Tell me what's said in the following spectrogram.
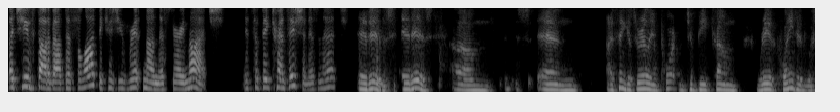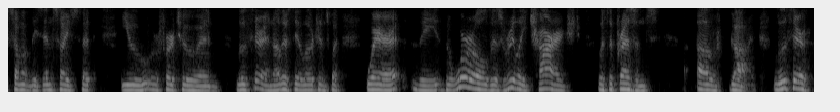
But you've thought about this a lot because you've written on this very much. It's a big transition, isn't it? It is, it is. Um, and I think it's really important to become reacquainted with some of these insights that you refer to in Luther and other theologians, but where the, the world is really charged with the presence of God. Luther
